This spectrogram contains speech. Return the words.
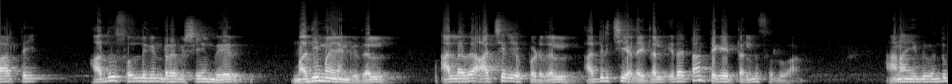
வார்த்தை அது சொல்லுகின்ற விஷயம் வேறு. மதிமயங்குதல் அல்லது ஆச்சரியப்படுதல் அதிர்ச்சி அடைதல் இதைத்தான் திகைத்தல்னு சொல்லுவாங்க. ஆனால் இது வந்து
